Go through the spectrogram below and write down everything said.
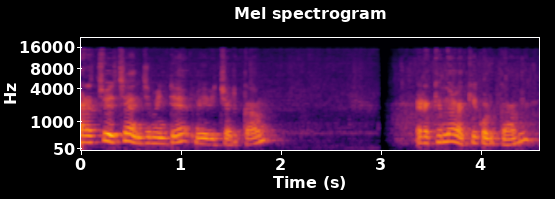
അടച്ചു വെച്ച് അഞ്ച് മിനിറ്റ് വേവിച്ചെടുക്കാം. ഇടയ്ക്കൊന്ന് ഇളക്കി കൊടുക്കാം.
